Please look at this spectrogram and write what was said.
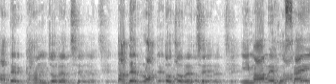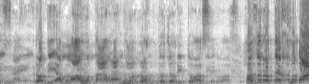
তাদের ঘাম জড়েছে তাদের রক্ত জড়েছে ইমামে হুসাইন রদি আল্লাহ তালানহুর রক্ত জড়িত আছে। হজরতে খুবা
